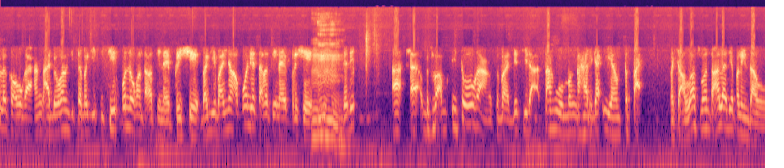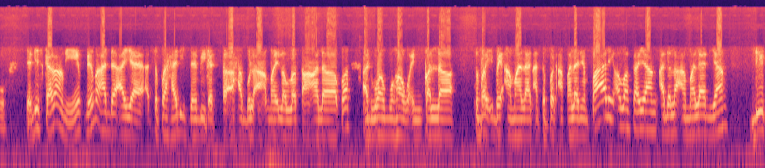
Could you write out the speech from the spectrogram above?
kalau ke orang, ada orang kita bagi sikit pun orang tak reti nak appreciate. Bagi banyak pun dia tak reti nak appreciate. Hmm. Jadi uh, uh, sebab itu orang sebab dia tidak tahu menghargai yang tepat. Macam Allah SWT dia paling tahu. Jadi sekarang ni memang ada ayat ataupun hadis Nabi kata ahabul a'mal ilallah ta'ala apa adwa muha wa in qalla sebaik-baik amalan ataupun amalan yang paling Allah sayang adalah amalan yang di,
